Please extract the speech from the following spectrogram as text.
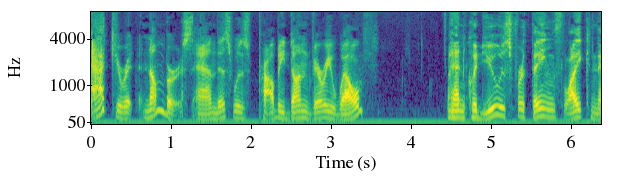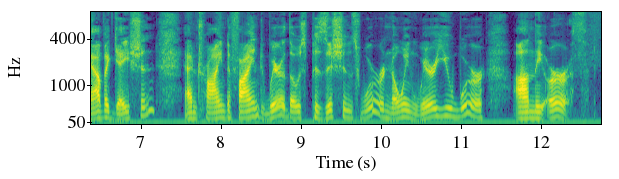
accurate numbers. And this was probably done very well and could use for things like navigation and trying to find where those positions were knowing where you were on the earth.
